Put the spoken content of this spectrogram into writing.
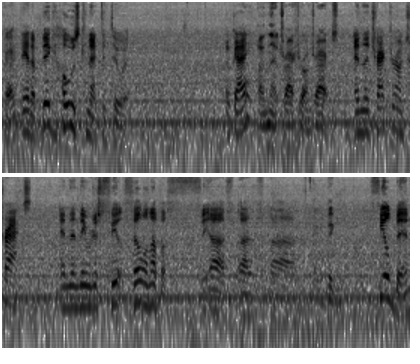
Okay. They had a big hose connected to it. Okay? And that tractor on tracks. And the tractor on tracks, and then they were just fill, filling up a f- uh, uh, uh, Like a big. field bin,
